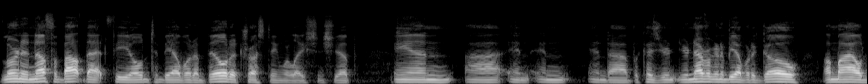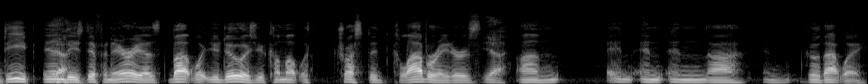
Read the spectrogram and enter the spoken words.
learn enough about that field to be able to build a trusting relationship. And uh, and and and uh, because you're you're never going to be able to go a mile deep in yeah. these different areas. But what you do is you come up with trusted collaborators yeah. um, and and and uh, and go that way.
